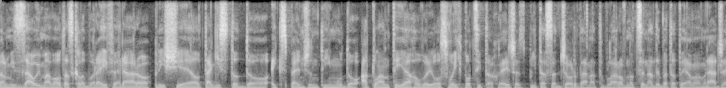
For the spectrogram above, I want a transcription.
Veľmi zaujímavá otázka, lebo Ray Ferraro prišiel takisto do expansion týmu, do Atlanty a hovoril o svojich pocitoch. Hej, že spýta sa Jordana, to bola rovnocenná debata, to ja mám rád. Že,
